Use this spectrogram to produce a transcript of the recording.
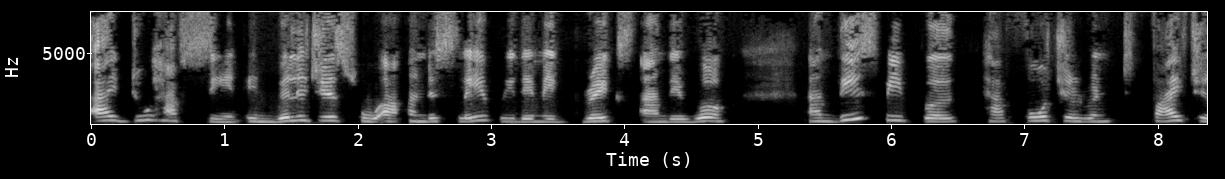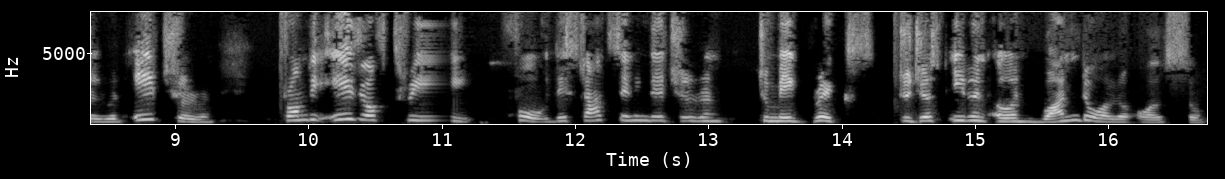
I do have seen in villages who are under slavery, they make bricks and they work. And these people have four children, five children, eight children. From the age of three, four, they start sending their children to make bricks to just even earn one dollar also.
